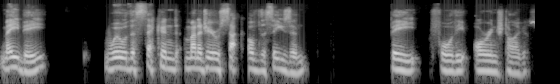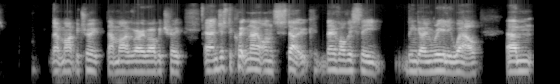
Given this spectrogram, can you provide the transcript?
maybe will the second managerial sack of the season be for the Orange Tigers? That might be true. That might very well be true. And just a quick note on Stoke. They've obviously been going really well. Um,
